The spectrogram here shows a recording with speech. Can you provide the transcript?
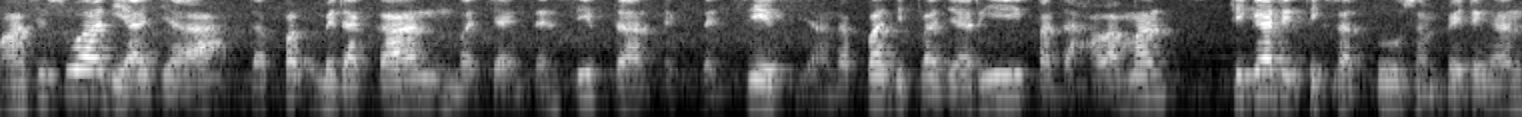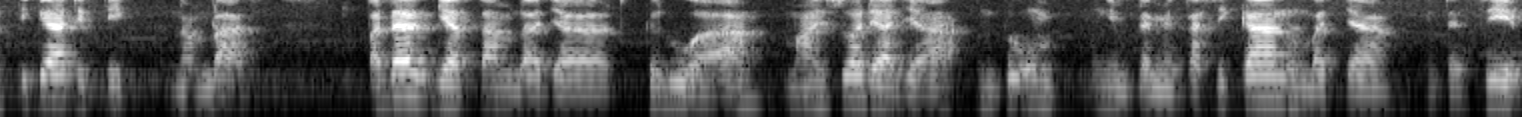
mahasiswa diajak dapat membedakan membaca intensif dan ekstensif yang dapat dipelajari pada halaman 3.1 sampai dengan 3.16. Pada kegiatan belajar kedua, mahasiswa diajak untuk mengimplementasikan membaca intensif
